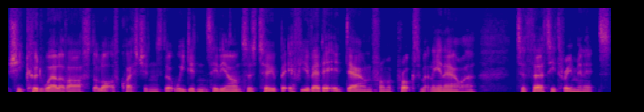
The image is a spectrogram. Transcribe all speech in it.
she could well have asked a lot of questions that we didn't see the answers to. But if you've edited down from approximately an hour to 33 minutes,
